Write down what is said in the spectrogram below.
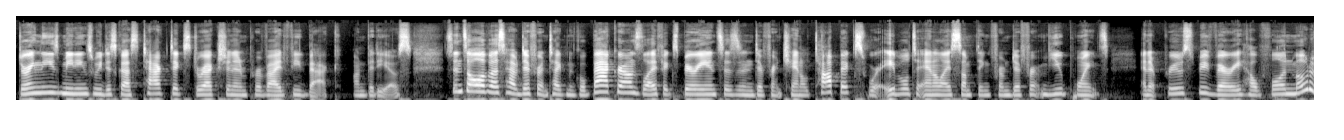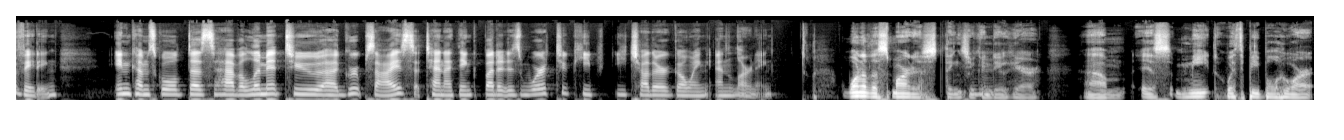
During these meetings we discuss tactics, direction and provide feedback on videos. Since all of us have different technical backgrounds, life experiences and different channel topics, we're able to analyze something from different viewpoints and it proves to be very helpful and motivating. Income School does have a limit to uh, group size, 10, I think, but it is worth to keep each other going and learning. one of the smartest things you can do here um, is meet with people who are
